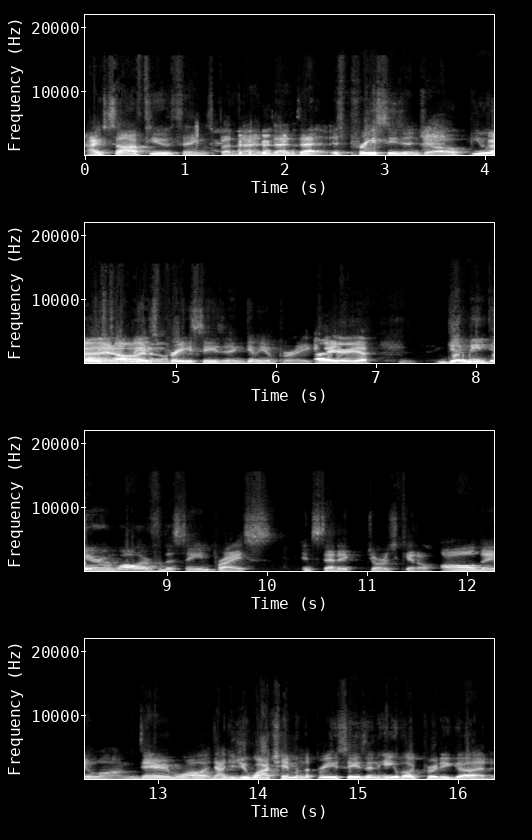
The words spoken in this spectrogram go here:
I saw a few things, but that that, that is preseason, Joe. You always know, tell me it's preseason. Give me a break. I hear you. Give me Darren Waller for the same price instead of George Kittle all day long. Darren Waller. Now, did you watch him in the preseason? He looked pretty good.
